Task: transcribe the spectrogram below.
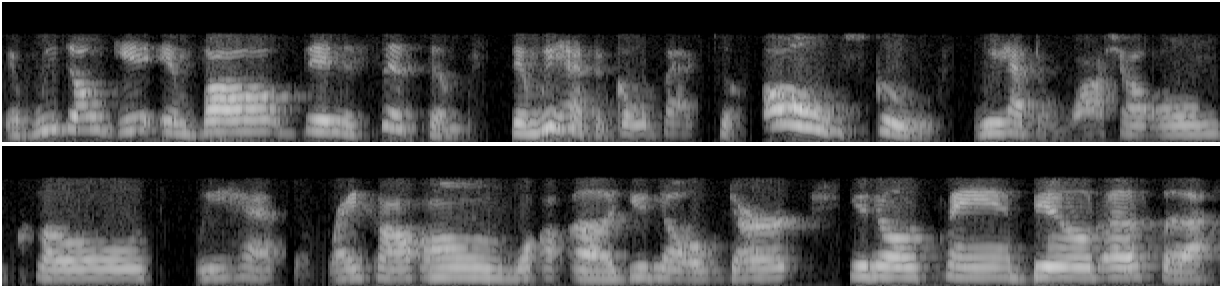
if we don't get involved in the system, then we have to go back to old school. We have to wash our own clothes. We have to rake our own, uh, you know, dirt. You know what I'm saying? Build us a,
